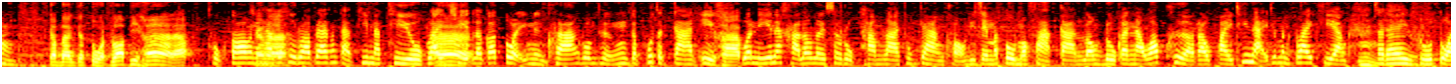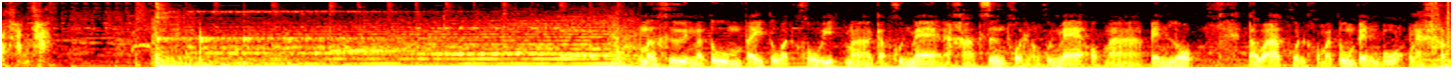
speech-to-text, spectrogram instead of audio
กำลังจะตรวจรอบที่ 5 แล้ว ถูกต้องใช่นะไหมคะก็คือรอบแรกตั้งแต่พี่แมทธิวใกล้ชิด อ่าแล้วก็ตรวจอีกหนึ่งครั้งรวมถึงกับผู้จัดการอีก ครับวันนี้นะคะ เราเลยสรุปไทม์ไลน์ทุกอย่างของดีเจมะตูมมาฝากกัน ลองดูกันนะว่าเผื่อเราไปที่ไหนที่มันใกล้เคียง จะได้รู้ตัวทันค่ะ เมื่อคืนมะตูมไปตรวจโควิดมากับคุณแม่นะครับ ซึ่งผลของคุณแม่ออกมาเป็นลบ แต่ว่าผลของมะตูมเป็นบวกนะครับ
